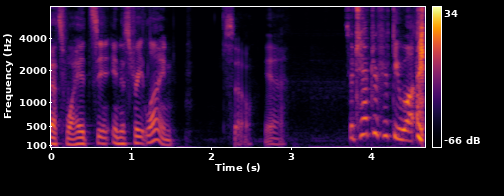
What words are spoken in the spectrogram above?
That's why it's in, in a straight line. So, yeah. So, chapter 51.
